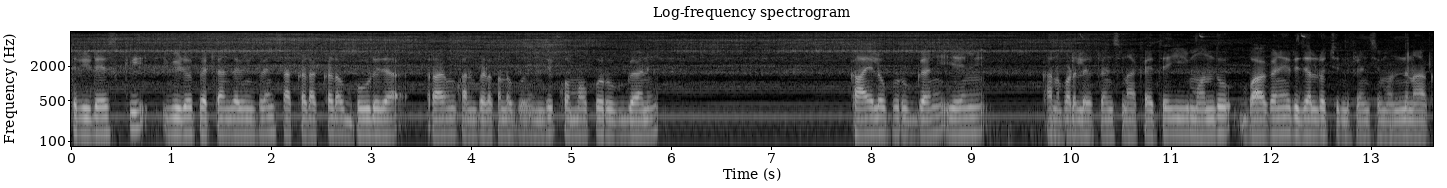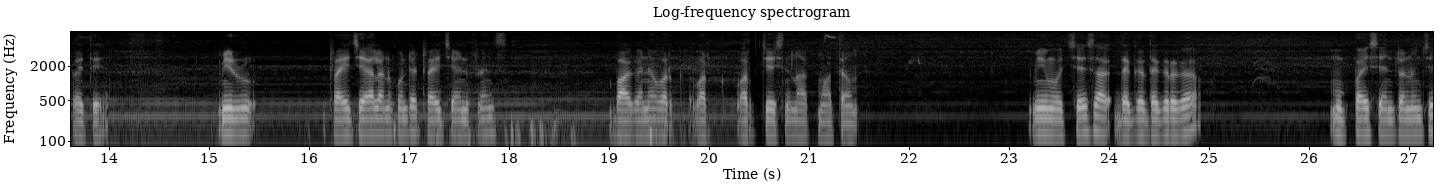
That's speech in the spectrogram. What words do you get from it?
త్రీ డేస్కి వీడియో పెట్టడం జరిగింది ఫ్రెండ్స్ అక్కడక్కడ బూడిద రాగం కనపడకుండా పోయింది. కొమ్మ పురుగు కానీ కాయలో పురుగు కానీ ఏమీ కనపడలేదు ఫ్రెండ్స్. నాకైతే ఈ మందు బాగానే రిజల్ట్ వచ్చింది ఫ్రెండ్స్ ఈ మందు నాకైతే. మీరు ట్రై చేయాలనుకుంటే ట్రై చేయండి ఫ్రెండ్స్. బాగానే వర్క్ వర్క్ వర్క్ చేసింది నాకు మాత్రం. మేము వచ్చేసి దగ్గర దగ్గరగా ముప్పై సెంట్ల నుంచి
